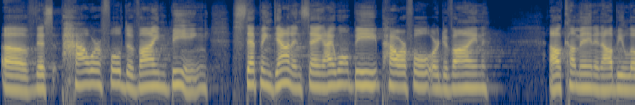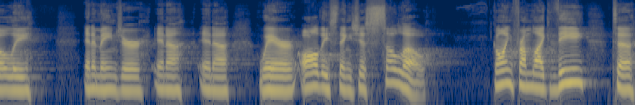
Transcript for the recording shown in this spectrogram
of this powerful divine being stepping down and saying, I won't be powerful or divine. I'll come in and I'll be lowly in a manger, in a, in a where all these things just so low. Going from like thee to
